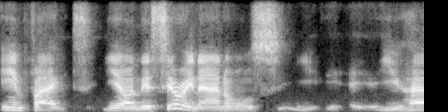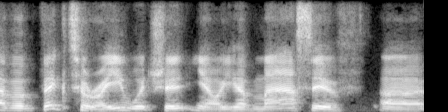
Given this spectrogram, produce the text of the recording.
in fact, you know, in the Assyrian annals, you, you have a victory, which you know you have massive, uh,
